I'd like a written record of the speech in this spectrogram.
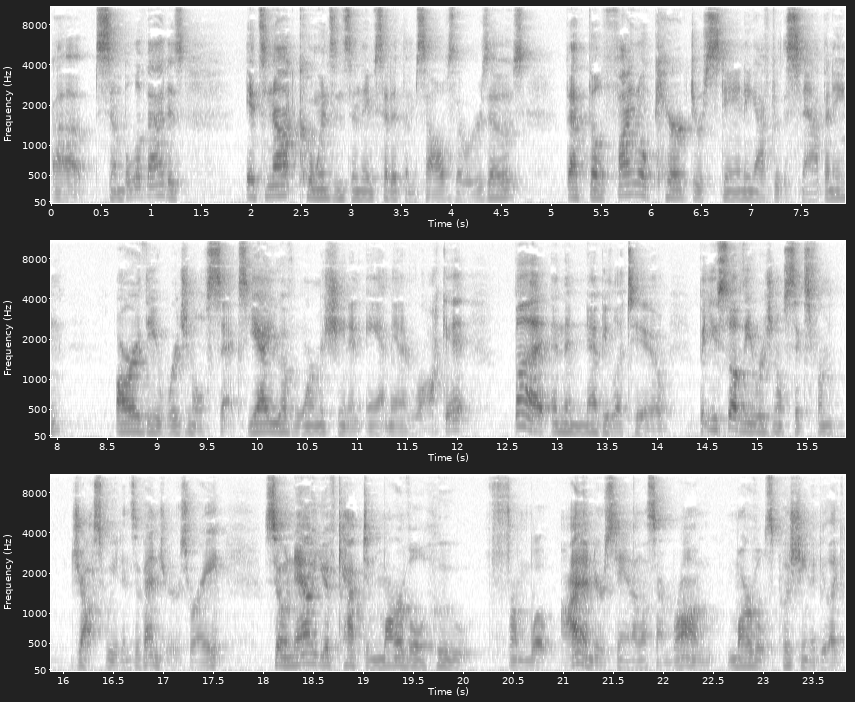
uh, symbol of that is it's not coincidence, and they've said it themselves, the Russos, that the final characters standing after the snapping are the original six. Yeah, you have War Machine and Ant Man and Rocket, but and then Nebula too. But you still have the original six from Joss Whedon's Avengers, right? So now you have Captain Marvel, who, from what I understand, unless I'm wrong, Marvel's pushing to be like,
